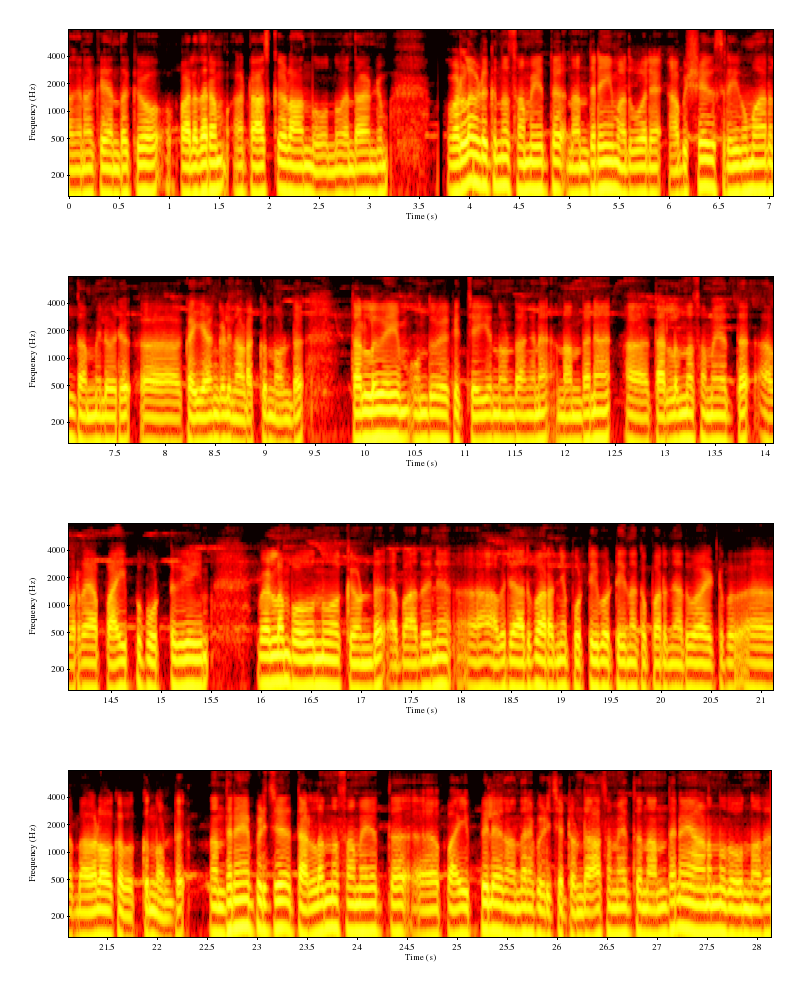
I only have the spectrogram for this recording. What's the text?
അങ്ങനെയൊക്കെ എന്തൊക്കെയോ പലതരം ടാസ്ക്കുകളാണെന്ന് തോന്നുന്നു. എന്തായാലും വെള്ളം എടുക്കുന്ന സമയത്ത് നന്ദനയും അതുപോലെ അഭിഷേക് ശ്രീകുമാറും തമ്മിലൊരു കയ്യാങ്കളി നടക്കുന്നുണ്ട്. തള്ളുകയും ഉന്തുകയൊക്കെ ചെയ്യുന്നുണ്ട്. അങ്ങനെ നന്ദന തള്ളുന്ന സമയത്ത് അവരുടെ ആ പൈപ്പ് പൊട്ടുകയും വെള്ളം പോകുന്നുമൊക്കെ ഉണ്ട്. അപ്പോൾ അതിന് അവർ അത് പറഞ്ഞ് പൊട്ടി പൊട്ടി എന്നൊക്കെ പറഞ്ഞ് അതുമായിട്ട് ബഹളമൊക്കെ വെക്കുന്നുണ്ട്. നന്ദനയെ പിടിച്ച് തള്ളുന്ന സമയത്ത് പൈപ്പിൽ നന്ദനെ പിടിച്ചിട്ടുണ്ട്. ആ സമയത്ത് നന്ദനയാണെന്ന് തോന്നുന്നത്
